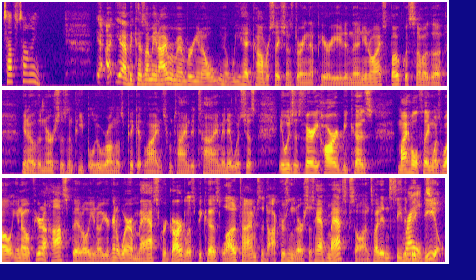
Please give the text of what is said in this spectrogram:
Tough time. Yeah, I- yeah, because I mean, I remember, you know, you know, we had conversations during that period, and then, you know, I spoke with some of the, you know, the nurses and people who were on those picket lines from time to time, and it was just, it was just very hard because my whole thing was, well, you know, if you're in a hospital, you know, you're going to wear a mask regardless because a lot of times the doctors and the nurses have masks on, so I didn't see the Right. big deal.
